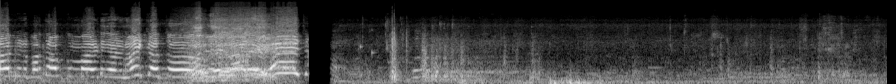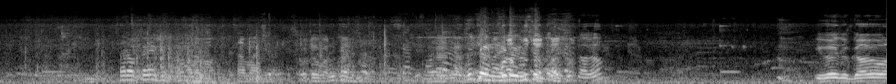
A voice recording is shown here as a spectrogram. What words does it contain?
రామిడి ప్రతాప్ కుమార్ రెడ్డి గారి నాయకత్వం! జై జగన్. ఈరోజు గౌరవ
